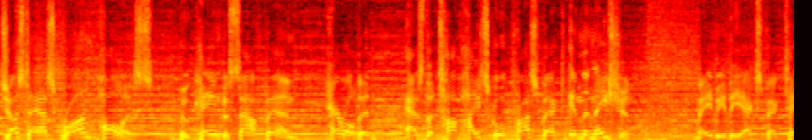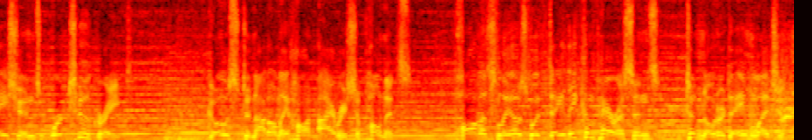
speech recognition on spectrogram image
Just ask Ron Powlus, who came to South Bend heralded as the top high school prospect in the nation. Maybe the expectations were too great. Ghosts do not only haunt Irish opponents, Powlus lives with daily comparisons to Notre Dame legends.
